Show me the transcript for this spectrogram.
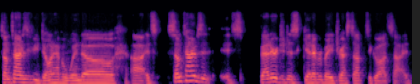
sometimes if you don't have a window, uh, it's sometimes it, it's better to just get everybody dressed up to go outside.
